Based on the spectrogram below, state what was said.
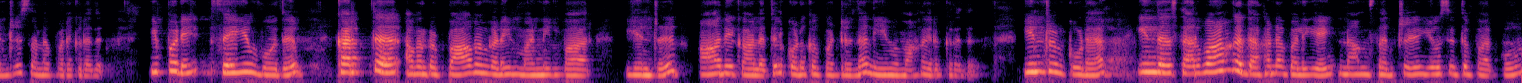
என்று சொல்லப்படுகிறது. இப்படி செய்யும் போது கர்த்தர் அவர்கள் பாவங்களை மன்னிப்பார் என்று ஆதி காலத்தில் கொடுக்கப்பட்டிருந்த நியமமாக இருக்கிறது. இன்றும் கூட இந்த சர்வாங்க தகன பலியை நாம் சற்று யோசித்து பார்ப்போம்.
